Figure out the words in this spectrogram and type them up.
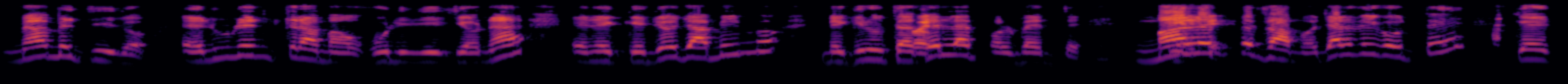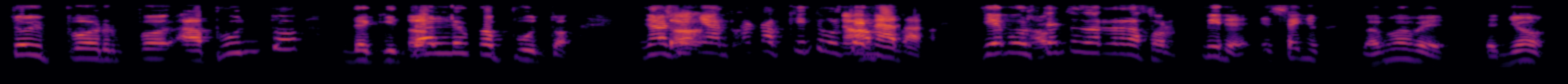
me ha metido en un entramado jurisdiccional en el que yo ya mismo me quiero usted hacer la envolvente. Mal Sí. empezamos. Ya le digo a usted que estoy por, por- a punto de quitarle unos puntos. No, No, señor, no nos quite usted no, nada. Lleva no. usted toda la razón. Mire, señor. Vamos a ver, señor,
